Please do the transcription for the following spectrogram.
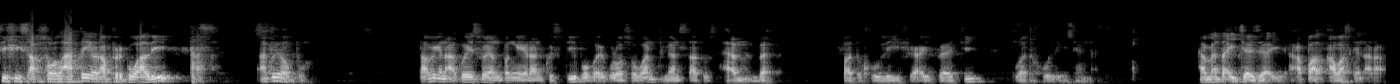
dihisap solate ora berkualitas. Aku ya apa? Tapi kena aku sesuaian pangeran Gusti pokoknya kulo sowan dengan status hamba. Fatuhuli fi ibadi wa jannah. Hamba tak ijazai, apal awas kena Arab.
